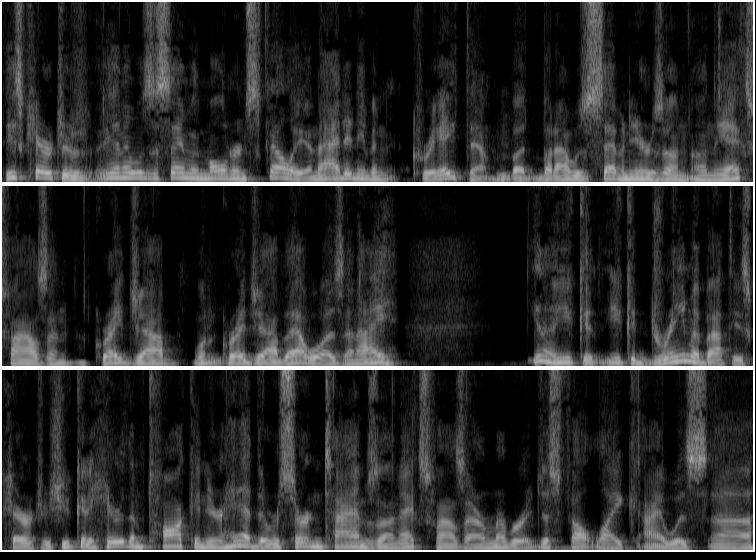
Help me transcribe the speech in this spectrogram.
These characters, and it was the same with Mulder and Scully, and I didn't even create them, but but I was seven years on on the X Files, and great job, what a great job that was, and I you know, you could you could dream about these characters. You could hear them talk in your head. There were certain times on X Files I remember it just felt like I was uh,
